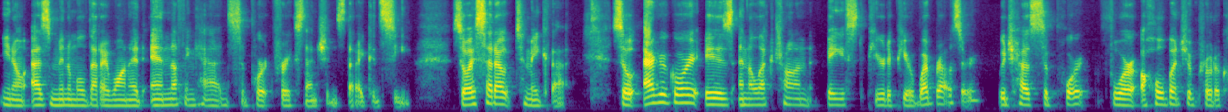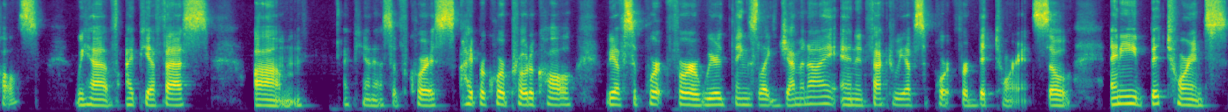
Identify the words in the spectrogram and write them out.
you know, as minimal that I wanted and nothing had support for extensions that I could see. So I set out to make that. So Agregore is an Electron-based peer-to-peer web browser, which has support for a whole bunch of protocols. We have IPFS, um, IPNS, of course, Hypercore protocol. We have support for weird things like Gemini, and in fact, we have support for BitTorrent. So any BitTorrent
